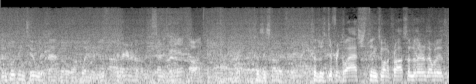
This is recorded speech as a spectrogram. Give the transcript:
And the cool thing too with that little walkway underneath, depending on how the sun is hitting it, the Oh. light's gonna come out. Because it's Colors because there's different glass things going across under there. Is that what it is?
